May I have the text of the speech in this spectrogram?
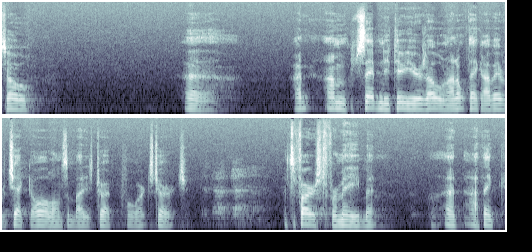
So, uh, I'm, I'm 72 years old, and I don't think I've ever checked oil on somebody's truck before it's church. It's a first for me, but I, I think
